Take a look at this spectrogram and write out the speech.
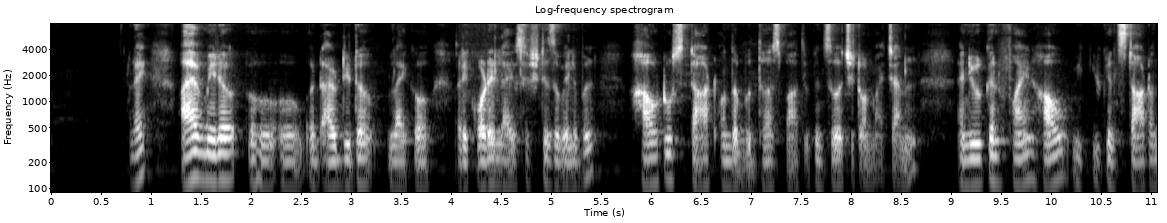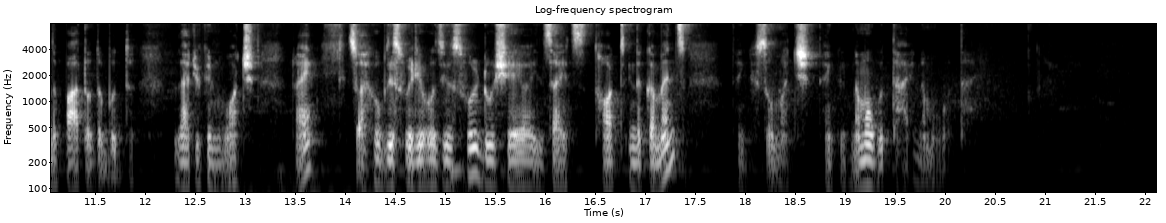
Right? I have made a, uh, uh, I did a like a recorded live session is available. How to start on the Buddha's path. You can search it on my channel, and you can find how you can start on the path of the Buddha. That you can watch right? So i hope this video was useful. Do share your insights thoughts in the comments. Thank you so much. Thank you. Namo buddhaya namo buddhaya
